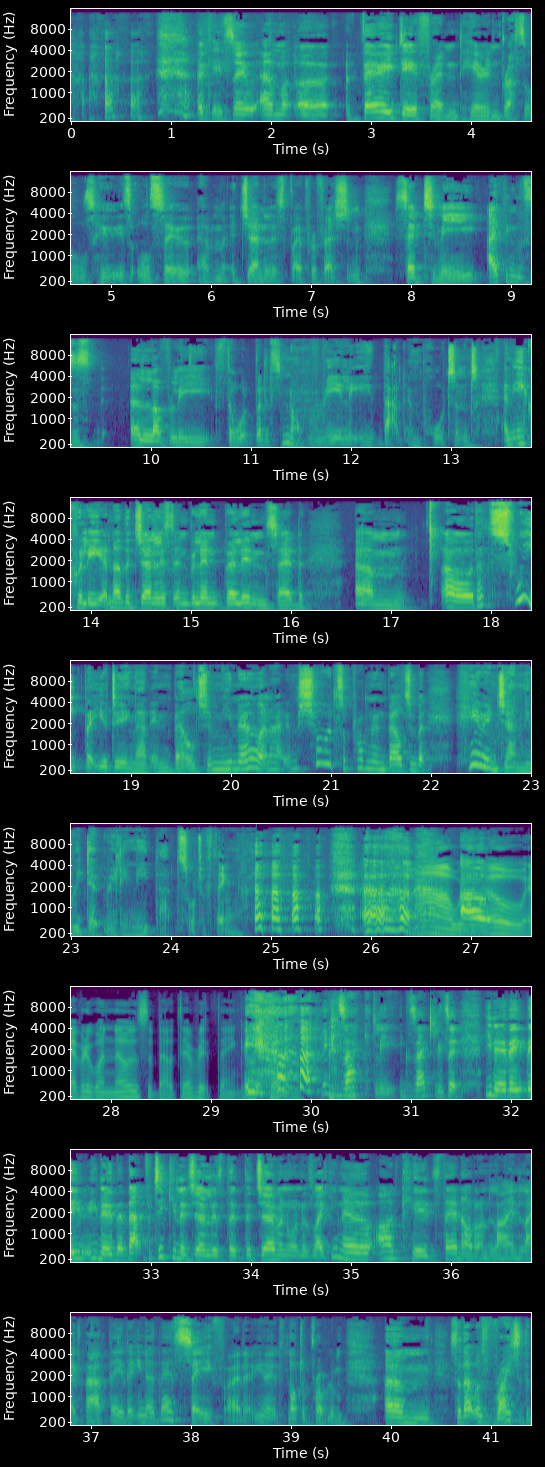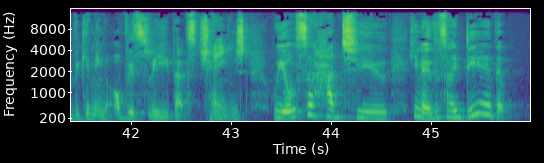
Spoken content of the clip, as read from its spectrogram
okay, so um, a very dear friend here in Brussels, who is also um, a journalist by profession, said to me, I think this is a lovely thought, but it's not really that important. And equally, another journalist in Berlin, Berlin said, um, oh, that's sweet that you're doing that in Belgium, you know, and I'm sure it's a problem in Belgium, but here in Germany, we don't really need that sort of thing. uh, ah, we uh, know. Everyone knows about everything. Okay. Yeah, exactly, exactly. So, you know, they, they you know, that, that particular journalist, the, the German one was like, you know, our kids, they're not online like that. They, you know, they're safe. I you know, it's not a problem. Um, so that was right at the beginning. Obviously, that's changed. We also had to, you know, this idea that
